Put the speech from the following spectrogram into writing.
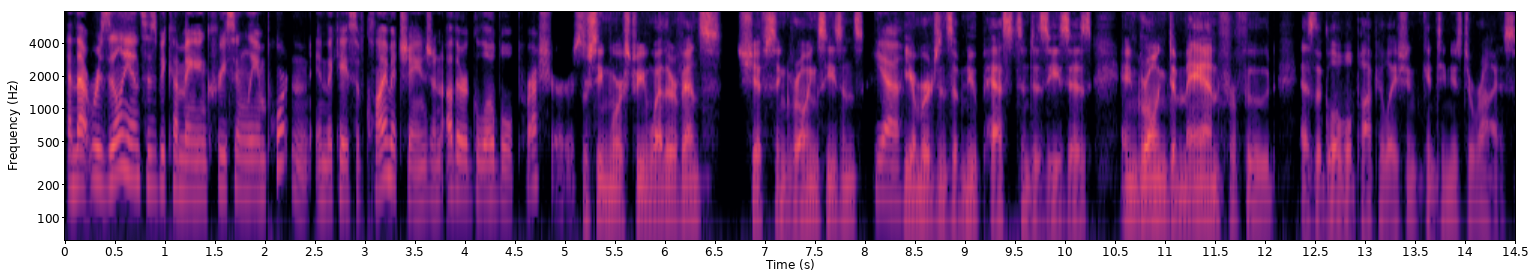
And that resilience is becoming increasingly important in the case of climate change and other global pressures. We're seeing more extreme weather events, shifts in growing seasons, Yeah. the emergence of new pests and diseases, and growing demand for food as the global population continues to rise.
